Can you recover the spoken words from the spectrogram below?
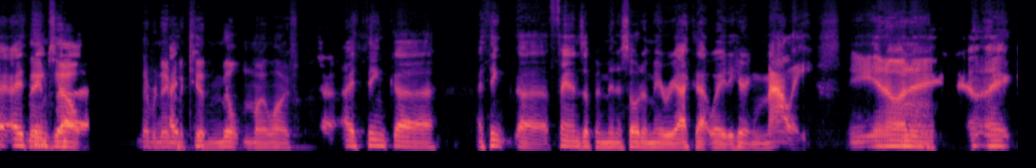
I think, names uh, out. Never naming a kid Milt in my life. I think uh I think uh fans up in Minnesota may react that way to hearing Mahle. You know what I Mm. mean? Like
